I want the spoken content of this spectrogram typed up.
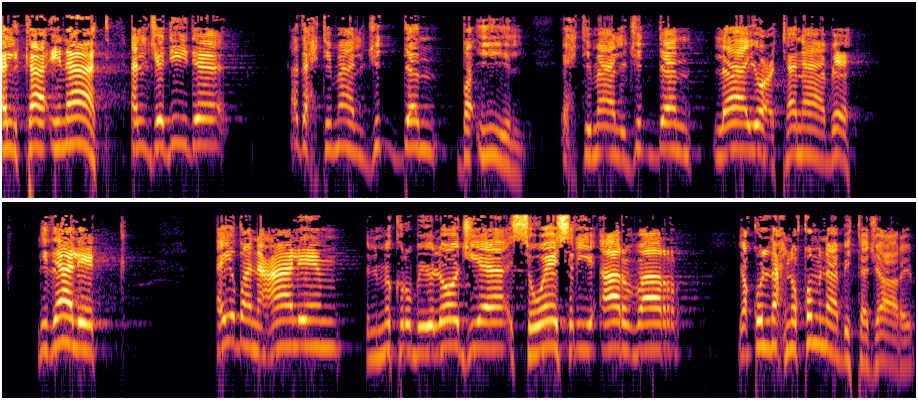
الكائنات الجديدة. هذا احتمال جدا ضئيل احتمال جدا لا يعتنى به. لذلك أيضا عالم الميكروبيولوجيا السويسري آرفر يقول نحن قمنا بتجارب.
